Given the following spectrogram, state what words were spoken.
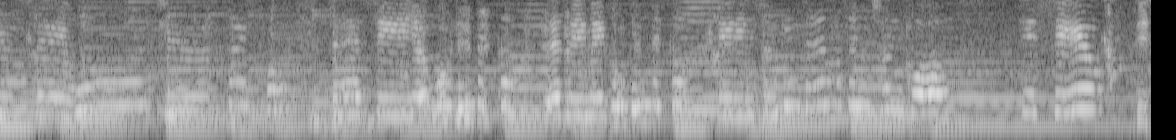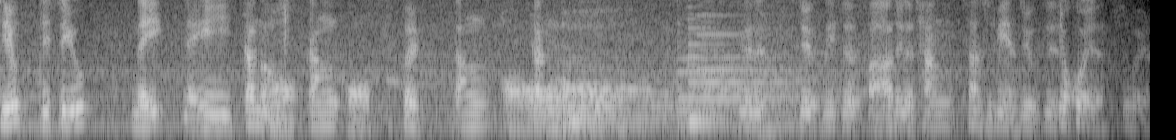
you say one two three four。这是阳光点的歌，这是微风点的歌，纪念曾经这么青春过。至少，至少，至少，你你跟我跟我对，跟我跟我。就你只把这个唱三十遍，就就就会了，就会了。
